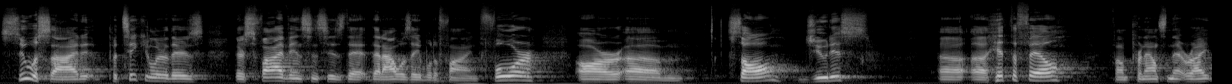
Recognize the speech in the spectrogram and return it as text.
suicide, in particular, there's, there's five instances that, that I was able to find. Four are um, Saul, Judas, uh, Ahithophel, if I'm pronouncing that right,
